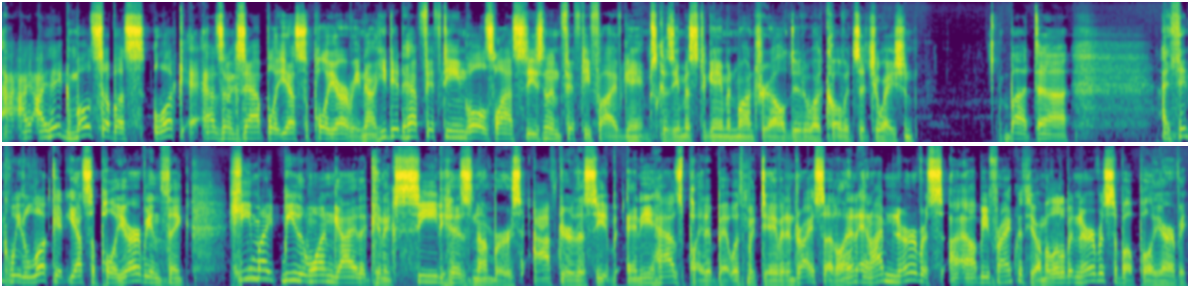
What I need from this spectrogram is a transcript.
I, I think most of us look as an example at Jesse Puljujärvi. Now, he did have 15 goals last season in 55 games because he missed a game in Montreal due to a COVID situation. But, uh, I think we look at Jesse Puljujärvi and think he might be the one guy that can exceed his numbers after the season. And he has played a bit with McDavid and Draisaitl. And, and I'm nervous. I'll be frank with you. I'm a little bit nervous about Puljujärvi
